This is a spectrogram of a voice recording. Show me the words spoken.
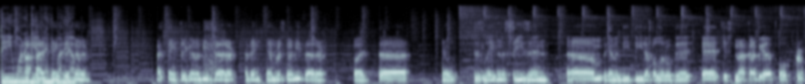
They didn't want to give I, anybody up. gonna. I think they're going to be better. I think Denver's going to be better, but uh, you know, just late in the season, um, they're going to be beat up a little bit. And just not going to be able to pull through.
